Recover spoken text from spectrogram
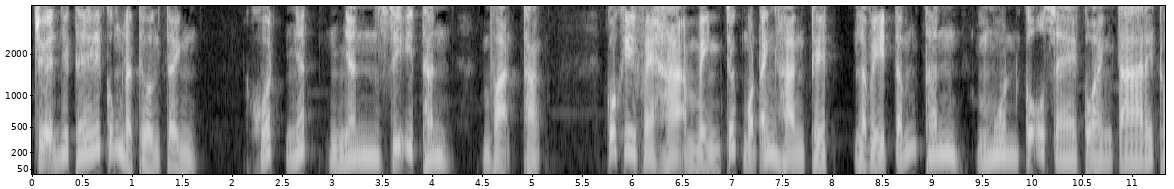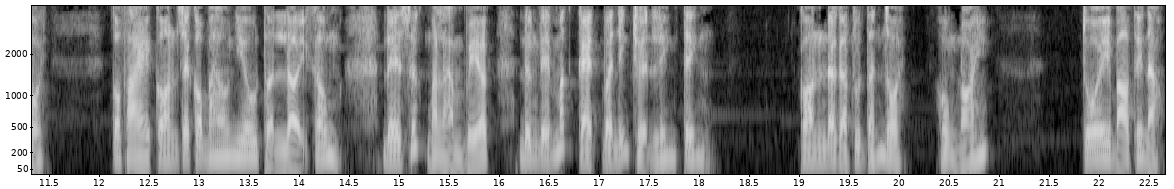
Chuyện như thế cũng là thường tình. Khuất nhất nhân sĩ thân, vạn thặng. Có khi phải hạ mình trước một anh hàng thịt là vì tấm thân muôn cỗ xe của anh ta đấy thôi. Có phải con sẽ có bao nhiêu thuận lợi không? Để sức mà làm việc, đừng để mắc kẹt vào những chuyện linh tinh. Con đã gặp chú Tấn rồi, Hùng nói. Chú ấy bảo thế nào?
